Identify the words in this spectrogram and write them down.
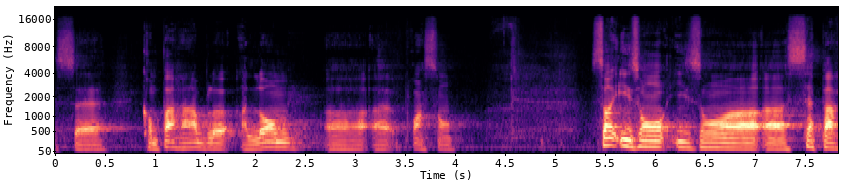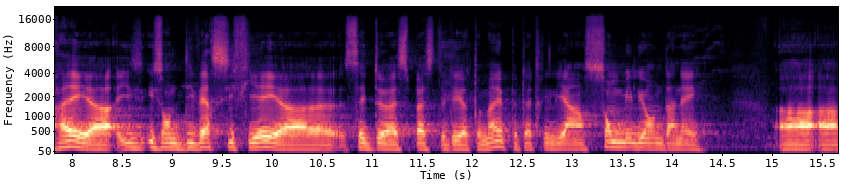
c'est comparable à l'homme euh, poisson. Ça, ils ont, ils ont séparé, ils, ils, ont diversifié ces deux espèces de diatomées, peut-être il y a 100 millions d'années. Euh, euh,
